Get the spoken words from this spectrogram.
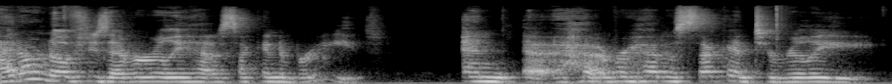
i don't know if she's ever really had a second to breathe and uh, ever had a second to really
